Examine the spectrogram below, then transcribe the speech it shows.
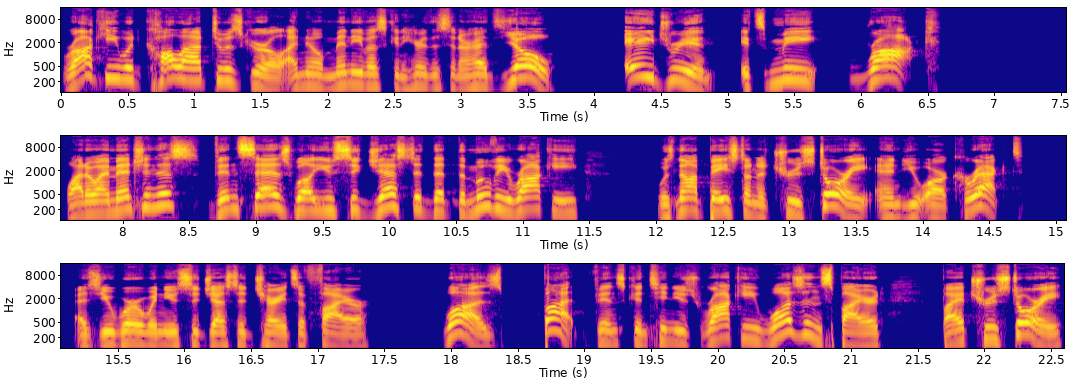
Rocky would call out to his girl. I know many of us can hear this in our heads. Yo, Adrian, it's me, Rock. Why do I mention this? Vince says, well, you suggested that the movie Rocky was not based on a true story, and you are correct, as you were when you suggested Chariots of Fire was. But Vince continues, Rocky was inspired by a true story,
